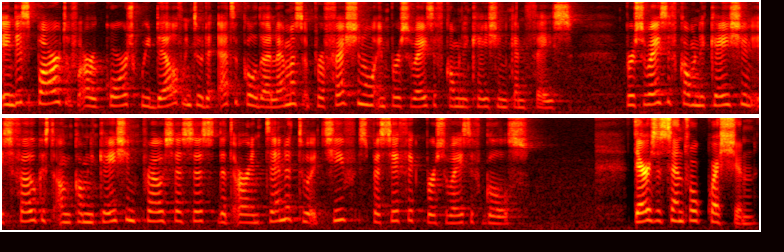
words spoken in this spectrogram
In this part of our course, we delve into the ethical dilemmas a professional in persuasive communication can face. Persuasive communication is focused on communication processes that are intended to achieve specific persuasive goals. There is a central question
